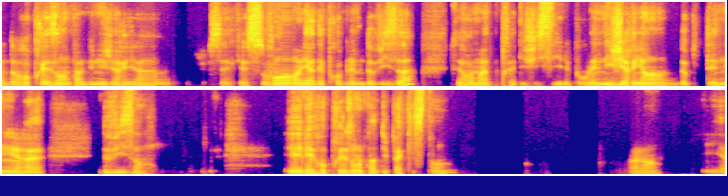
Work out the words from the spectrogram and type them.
de représentants du Nigeria. Je sais que souvent, il y a des problèmes de visa. C'est vraiment très difficile pour les Nigérians d'obtenir euh, de visa. Et les représentants du Pakistan, voilà. Il y,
